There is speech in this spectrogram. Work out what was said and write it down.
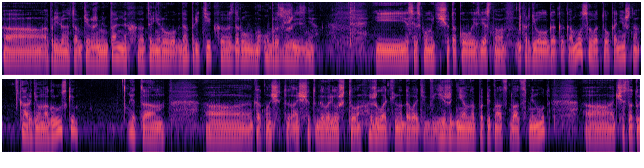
э, определенных там тех же ментальных э, тренировок, да, прийти к здоровому образу жизни. И если вспомнить еще такого известного кардиолога, как Амосова, то, конечно, кардионагрузки – это а, как он счит, говорил, что желательно давать ежедневно по 15-20 минут а, частоту,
